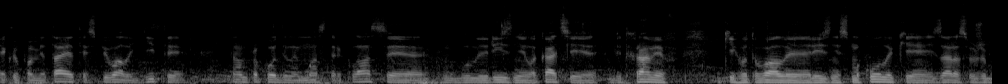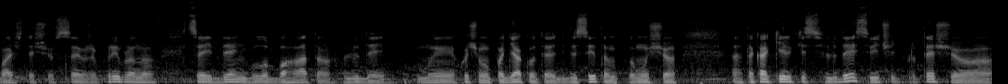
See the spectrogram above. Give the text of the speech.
як ви пам'ятаєте, співали діти. Там проходили мастер-класи, були різні локації від храмів, які готували різні смаколики. І зараз ви вже бачите, що все вже прибрано. В цей день було багато людей. Ми хочемо подякувати одеситам, тому що така кількість людей свідчить про те, що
